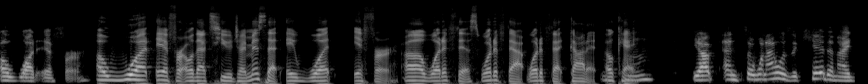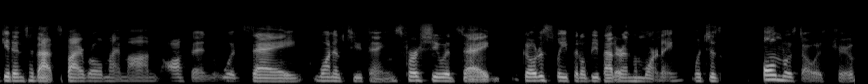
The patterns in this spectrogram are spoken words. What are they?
a what ifer. A what ifer. Oh, that's huge. I missed that. A what ifer. Uh, what if this? What if that? What if that? Got it. Okay. Mm-hmm. Yep. And so when I was a kid and I'd get into that spiral, my mom often would say one of two things. First, she would say, go to sleep, it'll be better in the morning, which is almost always true.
